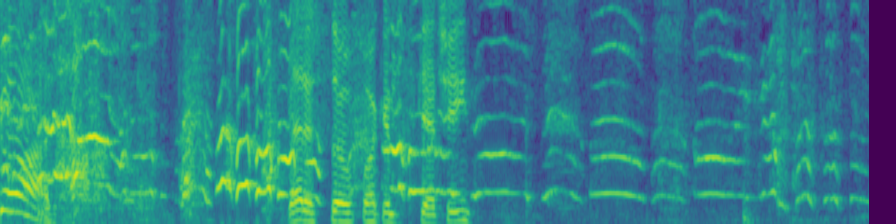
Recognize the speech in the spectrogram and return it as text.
god! That is so fucking sketchy. Oh my god!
